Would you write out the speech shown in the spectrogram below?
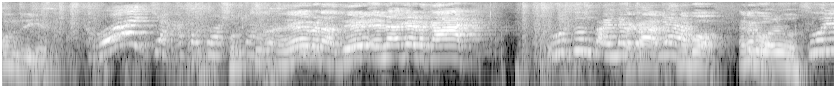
কোন দিকে? ফুরফুরা এ বেটা দে এটা কাট কাট নেব নেব কো রে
